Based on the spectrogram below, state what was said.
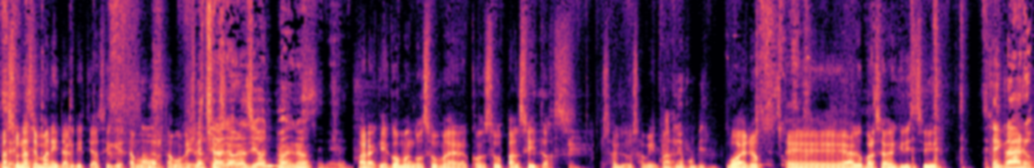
Hace una semanita, Cristian, así que estamos, ver. estamos bien. Fecha de elaboración, bueno. Excelente. Para que coman con sus, con sus pancitos. Saludos a mi padre. Bueno, eh, ¿algo para saber, Cristi? Sí, claro.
